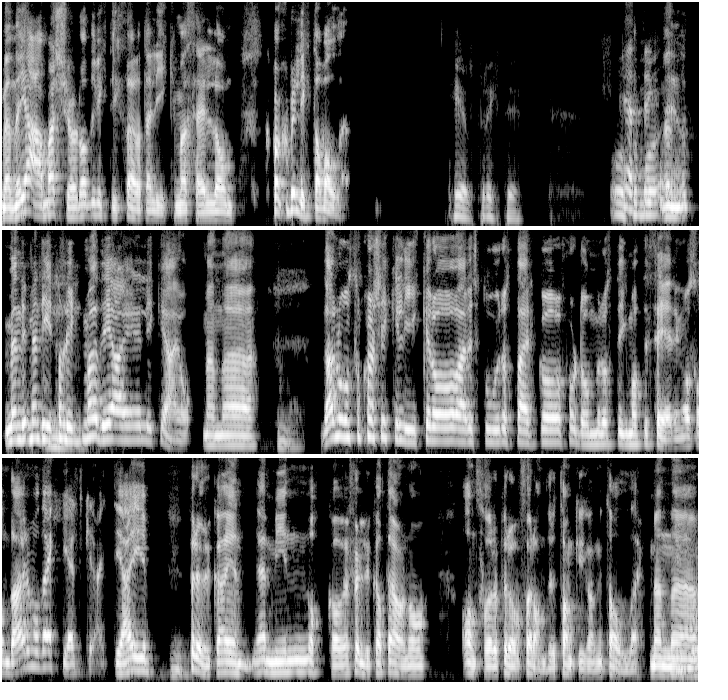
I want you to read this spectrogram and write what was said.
Men jeg er meg sjøl, og det viktigste er at jeg liker meg selv. og kan ikke bli likt av alle. Helt riktig. Må. Men, men, de- men de som liker meg, de er, liker jeg òg. Men eh, det er noen som kanskje ikke liker å være stor og sterk og fordommer og stigmatisering og sånn der, og det er helt greit. Jeg prøver ikke, er min oppgave, jeg føler ikke at jeg har noe ansvar å prøve å forandre tankegangen til alle. Men uh...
